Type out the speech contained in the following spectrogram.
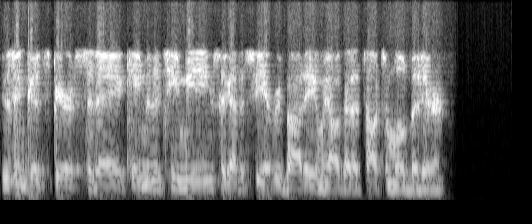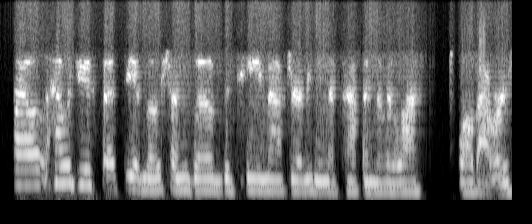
he was in good spirits today. Came to the team meeting, so got to see everybody, and we all got to talk to him a little bit here. How how would you assess the emotions of the team after everything that's happened over the last twelve hours?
